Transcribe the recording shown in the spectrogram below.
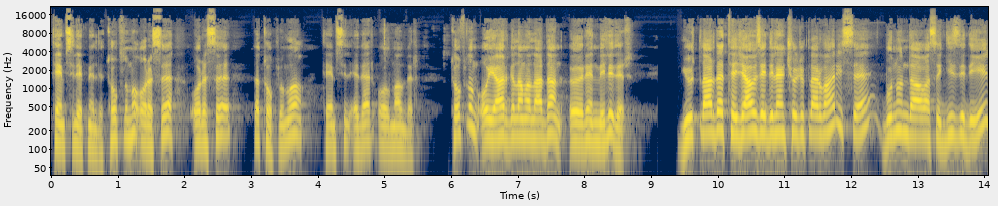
temsil etmelidir. Toplumu orası, orası da toplumu temsil eder olmalıdır. Toplum o yargılamalardan öğrenmelidir. Yurtlarda tecavüz edilen çocuklar var ise bunun davası gizli değil,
